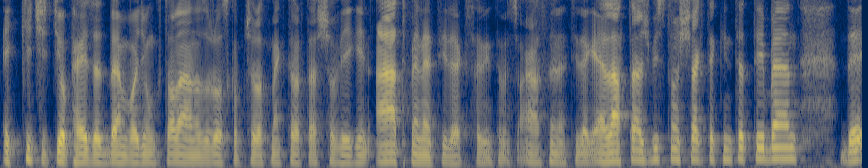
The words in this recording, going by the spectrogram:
egy kicsit jobb helyzetben vagyunk talán az orosz kapcsolat megtartása végén, átmenetileg szerintem, átmenetileg ellátásbiztonság tekintetében, de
